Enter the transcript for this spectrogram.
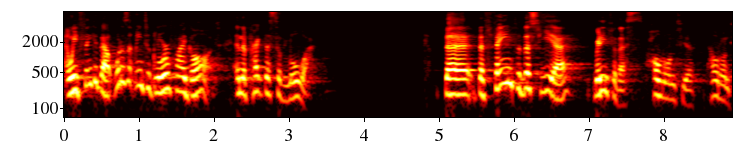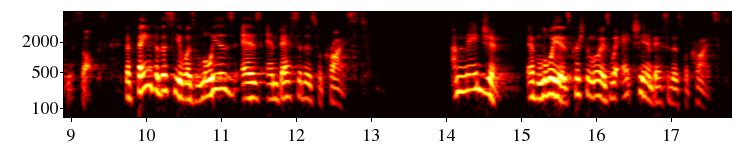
and we think about what does it mean to glorify God in the practice of law. The, the theme for this year, ready for this, hold on, to your, hold on to your socks. The theme for this year was lawyers as ambassadors for Christ. Imagine if lawyers, Christian lawyers, were actually ambassadors for Christ.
